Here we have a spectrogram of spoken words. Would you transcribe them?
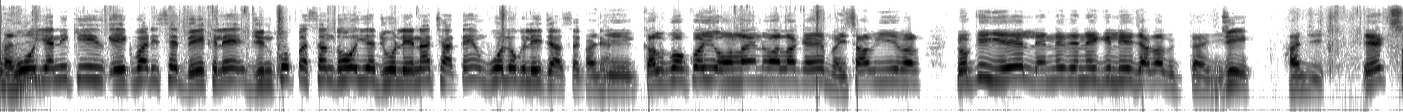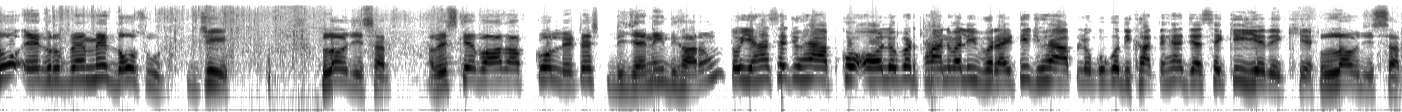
हाँ वो यानी कि एक बार इसे देख लें जिनको पसंद हो या जो लेना चाहते हैं वो लोग ले जा हाँ सकते हैं जी कल को कोई ऑनलाइन वाला कहे भाई साहब ये वाला क्योंकि ये लेने देने के लिए ज़्यादा बिकता है जी। जी। हाँ जी एक सौ एक रुपए में दो सूट। जी। लो जी सर अब इसके बाद आपको लेटेस्ट डिज़ाइनिंग दिखा रहा हूँ। तो यहाँ से जो है आपको ऑल ओवर थान वाली वैरायटी जो है आप लोगों को दिखाते हैं जैसे कि ये देखिए। लो जी सर।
